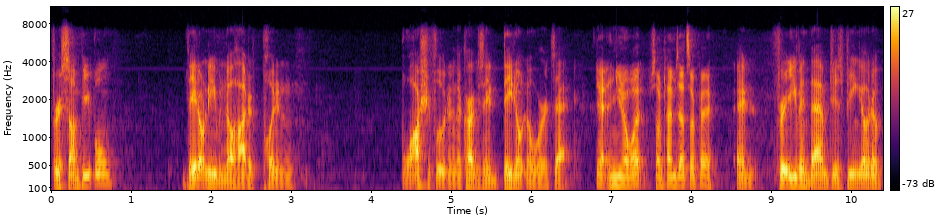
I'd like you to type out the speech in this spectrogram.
for some people, they don't even know how to put in washer fluid in their car because they, they don't know where it's at. Yeah, and you know what? Sometimes that's okay. And for even them, just being able to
